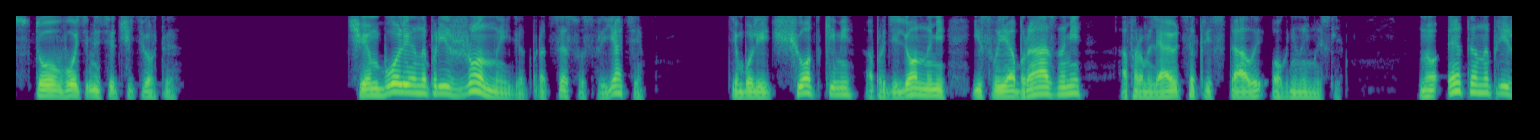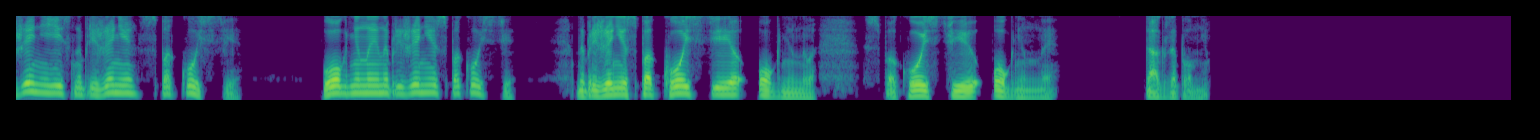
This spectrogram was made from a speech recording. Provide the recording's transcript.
184. Чем более напряженно идет процесс восприятия, тем более четкими, определенными и своеобразными оформляются кристаллы огненной мысли. Но это напряжение есть напряжение спокойствия, огненное напряжение спокойствия, напряжение спокойствия огненного, спокойствие огненное. Так запомним.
